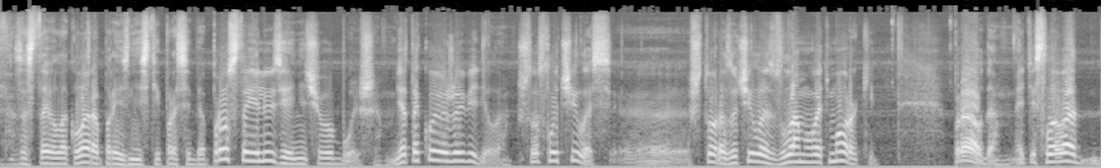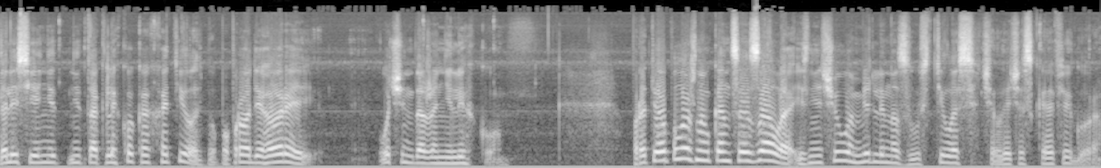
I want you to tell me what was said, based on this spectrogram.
— заставила Клара произнести про себя. «Просто иллюзия, ничего больше. Я такое уже видела. Что случилось? Э, что, разучилась взламывать мороки?» «Правда, эти слова дались ей не, не так легко, как хотелось бы. По правде говоря, очень даже нелегко противоположном конце зала из ничего медленно сгустилась человеческая фигура.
